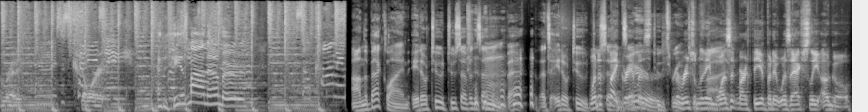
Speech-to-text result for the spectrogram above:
I'm ready. And this is Don't worry. crazy. And here's my number. So call me On the back line, 802 277 back. That's 802 What if my grandma's original name wasn't Marthea, but it was actually Ugo?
